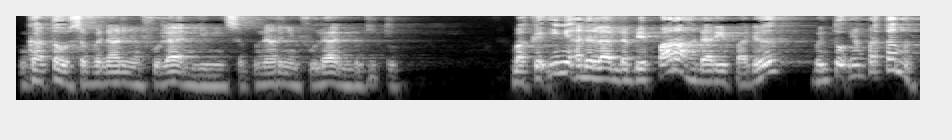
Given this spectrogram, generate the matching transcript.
Engkau tahu sebenarnya fulan gini, sebenarnya fulan begitu. Maka ini adalah lebih parah daripada bentuk yang pertama.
